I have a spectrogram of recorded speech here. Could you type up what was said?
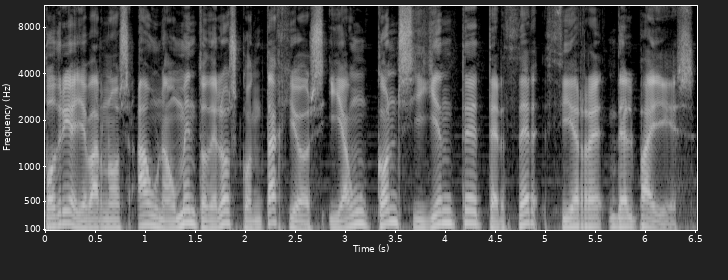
podría llevarnos a un aumento de los contagios y a un consiguiente tercer cierre del país.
